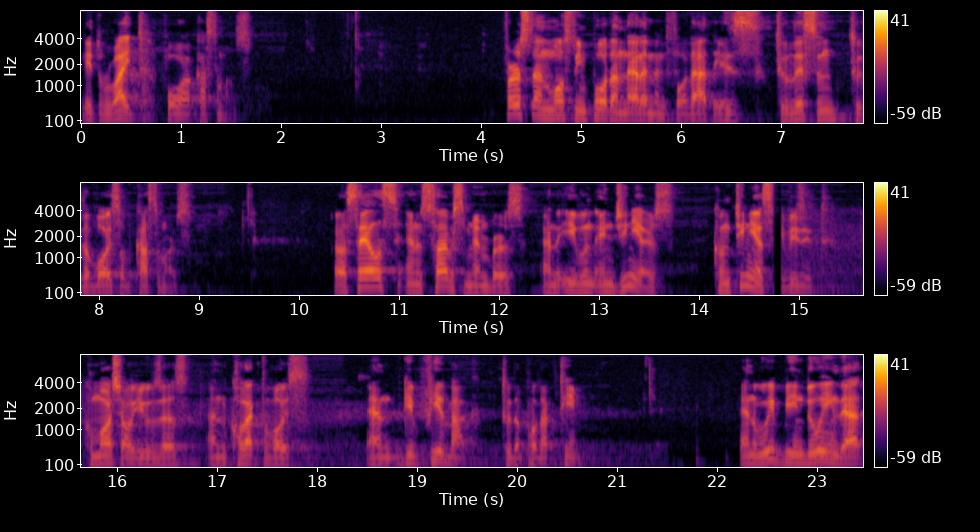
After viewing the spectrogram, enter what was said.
it right for our customers. First and most important element for that is to listen to the voice of customers. Our sales and service members and even engineers continuously visit commercial users and collect voice and give feedback to the product team. And we've been doing that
